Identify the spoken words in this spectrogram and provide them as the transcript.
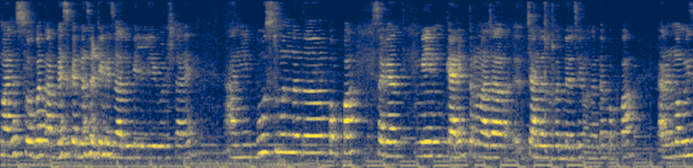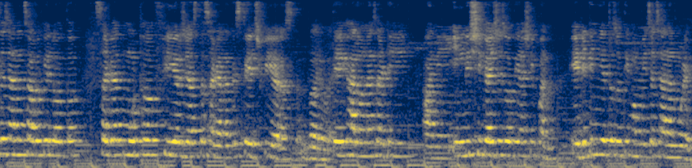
माझ्यासोबत अभ्यास करण्यासाठी मी चालू केलेली ही गोष्ट आहे. आणि बूस्ट म्हणलं तर पप्पा. सगळ्यात मेन कॅरेक्टर माझ्या चॅनल बद्दलचे म्हणलं तर पप्पा. कारण मम्मीचं चॅनल चालू केलं होतं. सगळ्यात मोठं फिअर जे असतं सगळ्यांना ते स्टेज फिअर असतं. बरोबर. ते घालवण्यासाठी आणि इंग्लिश शिकायचीच होती अशी पण. एडिटिंग येतच होती मम्मीच्या चॅनलमुळे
